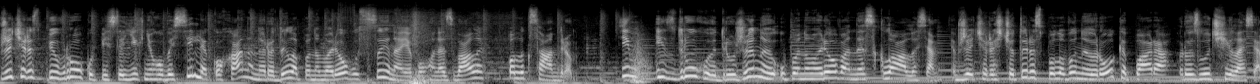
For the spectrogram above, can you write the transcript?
Вже через півроку після їхнього весілля кохана народила Пономарьову сина, якого назвали Олександром. Втім, із другою дружиною у Пономарьова не склалося. Вже через чотири з половиною роки пара розлучилася.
